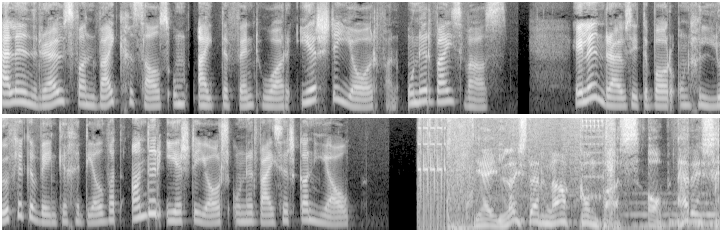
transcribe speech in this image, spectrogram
Helen Rose van Wyk gesels om uit te vind hoe haar eerste jaar van onderwys was. Helen Rose het 'n paar ongelooflike wenke gedeel wat ander eerstejaars onderwysers kan help. Jy luister na Kompas op RSG.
